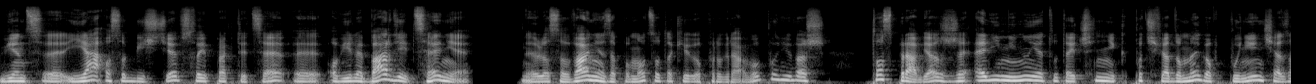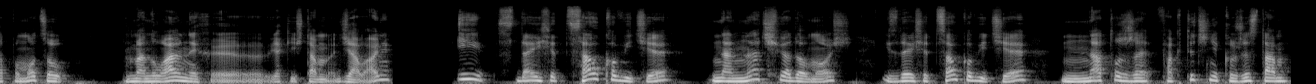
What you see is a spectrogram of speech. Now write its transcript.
Więc e, ja osobiście w swojej praktyce e, o wiele bardziej cenię losowanie za pomocą takiego programu, ponieważ to sprawia, że eliminuje tutaj czynnik podświadomego wpłynięcia za pomocą manualnych e, jakichś tam działań i zdaje się całkowicie na nadświadomość i zdaje się całkowicie na to, że faktycznie korzystam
